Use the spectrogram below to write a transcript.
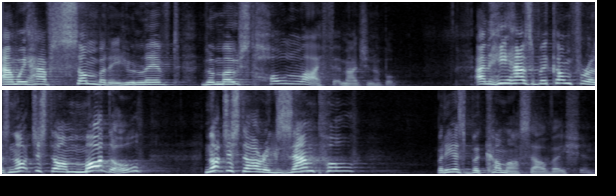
and we have somebody who lived the most whole life imaginable. And he has become for us not just our model, not just our example, but he has become our salvation.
